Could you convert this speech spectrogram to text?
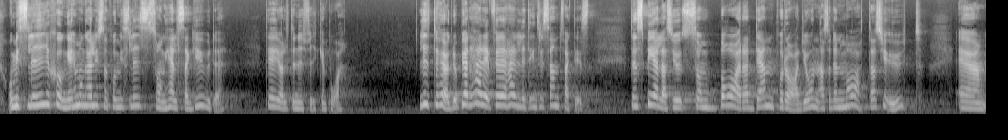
Och Miss Li sjunger, hur många har lyssnat på Miss Lis sång Hälsa Gud? Det är jag lite nyfiken på. Lite högre upp, ja det här är, för det här är lite intressant faktiskt. Den spelas ju som bara den på radion, alltså den matas ju ut. Ehm,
